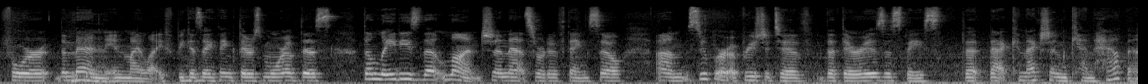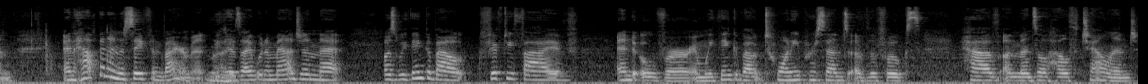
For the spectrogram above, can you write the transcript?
for the mm-hmm. men in my life because mm-hmm. I think there's more of this the ladies that lunch and that sort of thing. So, um, super appreciative that there is a space that that connection can happen and happen in a safe environment Right. because I would imagine that as we think about 55 and over, and we think about 20% of the folks have a mental health challenge,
